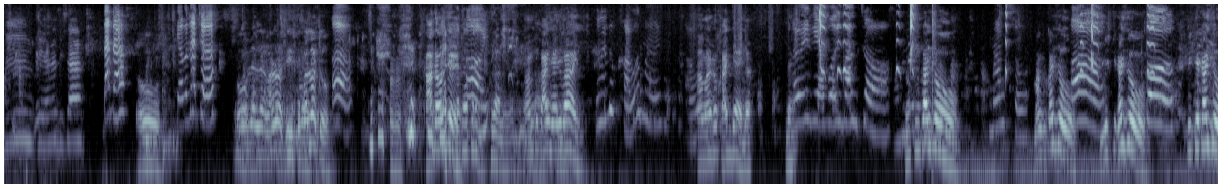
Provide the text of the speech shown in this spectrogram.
হুম এটা দিশা ও। ও লালা ভালো আছি তুমি ভালো আছো? খাওয়া দাওয়া হয়েছে? আমি তো খাই নাই রে ভাই। আমার তো কাজ দেয় না। না। তুমি কি খাইছো? মাংস খাইছো? মিষ্টি খাইছো? পিঠে খাইছো?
